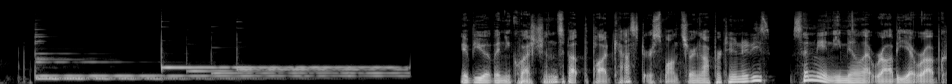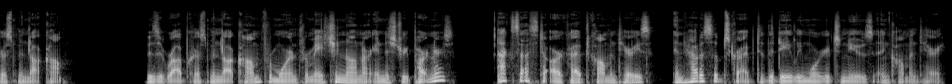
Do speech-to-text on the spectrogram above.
If you have any questions about the podcast or sponsoring opportunities, send me an email at robbie at robchrisman.com. Visit robchrisman.com for more information on our industry partners, access to archived commentaries, and how to subscribe to the daily mortgage news and commentary.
